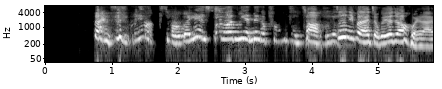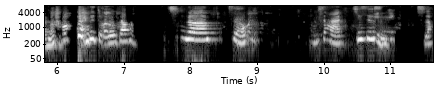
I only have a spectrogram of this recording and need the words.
但，是没有九个月说念那个普普照，就是你本来九个月就要回来嘛？对，是九个月要是呢，怎么会停下来？其实是。时候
